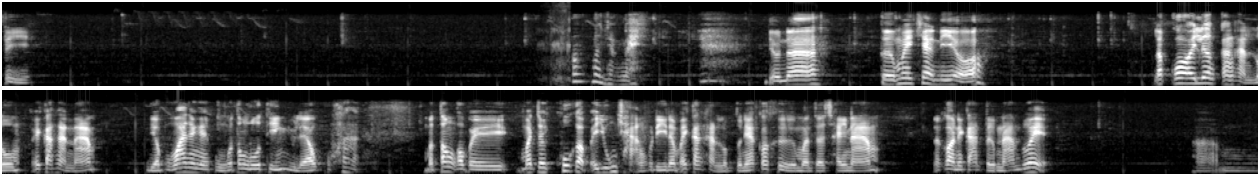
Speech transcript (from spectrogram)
สี่เอ้ามันยังไง ดี๋ยวนะ เติมให้แค่นี้เหรอ แล้วก็ไอ้เรื่องกังหันลมไอ้กังหันน้ำเดี๋ยวผมว่ายังไงผมก็ต้องรู้ทิ้งอยู่แล้วเพราะว่ามันต้องเอาไปมันจะคู่กับไอ้ยุ้งฉางพอดีนะไอ้กังหันลมตัวเนี้ยก็คือมันจะใช้น้ำแล้วก็ในการเติมน้ำด้วยอืม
